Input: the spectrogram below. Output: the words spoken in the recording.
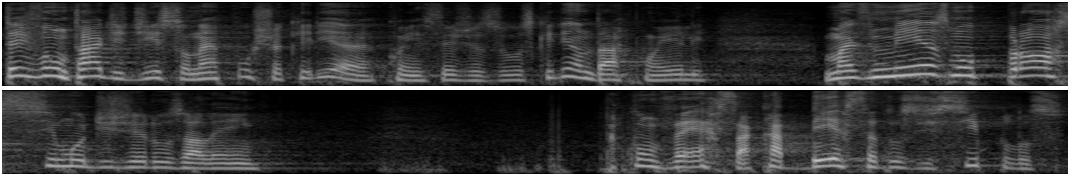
teve vontade disso, né? Puxa, eu queria conhecer Jesus, queria andar com Ele, mas mesmo próximo de Jerusalém, a conversa, a cabeça dos discípulos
